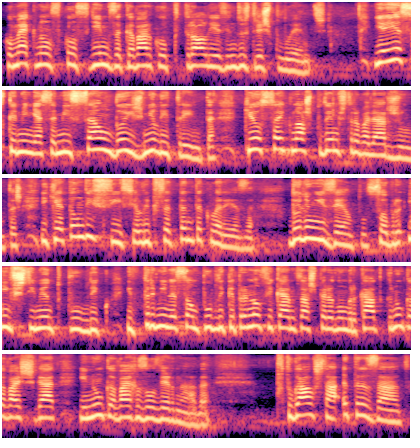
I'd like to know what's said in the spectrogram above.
como é que não se conseguimos acabar com o petróleo e as indústrias poluentes? E é esse caminho, essa missão 2030, que eu sei que nós podemos trabalhar juntas e que é tão difícil e precisa de tanta clareza. Dou-lhe um exemplo sobre investimento público e determinação pública para não ficarmos à espera de um mercado que nunca vai chegar e nunca vai resolver nada. Portugal está atrasado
